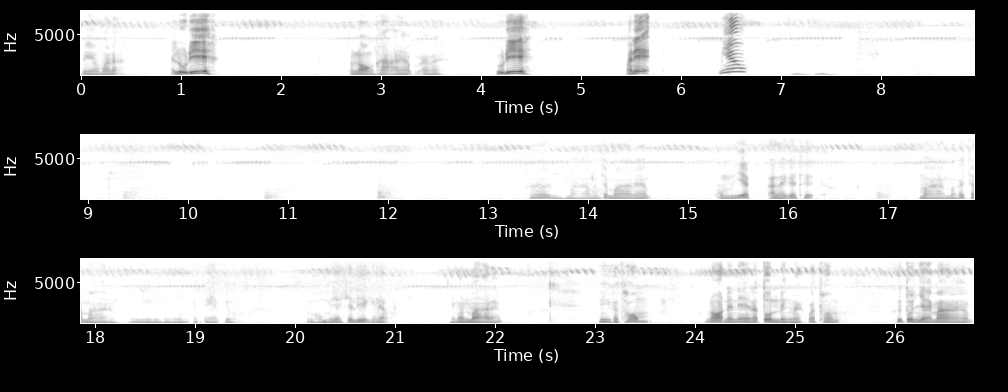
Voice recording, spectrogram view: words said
แมวมาแล้วไอ้รู้ดีมาร้องหานะครับไปไหมรู้ดีมานี่เมียวนั่นหมามันจะมานะครับ ผมเรียกอะไรก็เถอะหมามันก็จะมามันยืนอยู่ตรงนู้นแอบๆอยู่ผมไม่อยากจะเรียกอีกแล้วนี่มันมาแล้วนี่กระท่อมรอดแน่ๆแล้วต้นหนึ่งนะกระท่อม คือต้นใหญ่มากนะครับ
